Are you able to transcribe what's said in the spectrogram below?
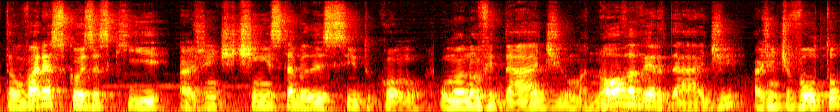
Então, várias coisas que a gente tinha estabelecido como uma novidade, uma nova verdade, a gente voltou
